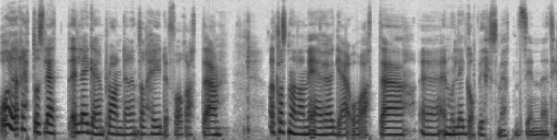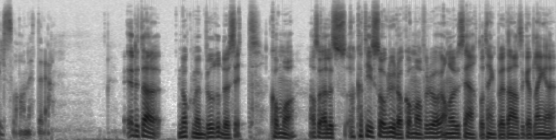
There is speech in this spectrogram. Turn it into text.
og rett og slett legge en plan der en tar høyde for at uh, at kostnadene er høye, og at uh, en må legge opp virksomheten sin tilsvarende etter det. Er dette noe vi burde sett komme? Altså, eller Når så du det komme, for du har analysert og tenkt på dette her sikkert lenge?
